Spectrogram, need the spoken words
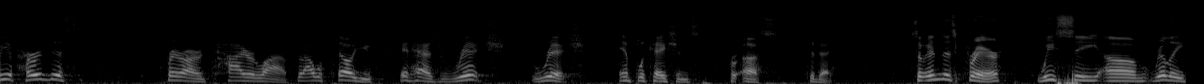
We have heard this prayer our entire lives, but I will tell you, it has rich, rich implications for us today. So, in this prayer, we see um, really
